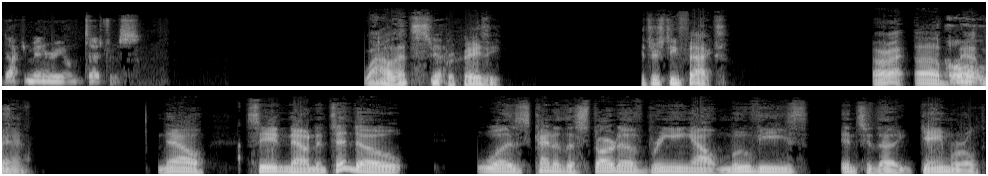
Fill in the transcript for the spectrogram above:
documentary on Tetris. Wow, that's super crazy. Interesting facts. All right, uh Oh. Batman. Now, see, now Nintendo was kind of the start of bringing out movies into the game world.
